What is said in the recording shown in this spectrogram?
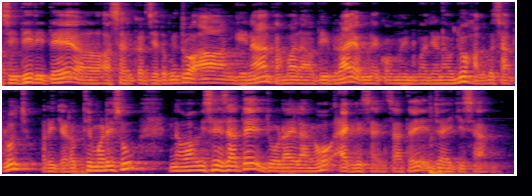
સીધી રીતે અસર કરશે. તો મિત્રો આ અંગેના તમારા અભિપ્રાય અમને કોમેન્ટમાં જણાવજો. હાલ બસ આટલું જ. ફરી ઝડપથી મળીશું. નવા વિષય સાથે જોડાયેલા રહો. એગ્રી સાયન્સ સાથે. જય કિસાન.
